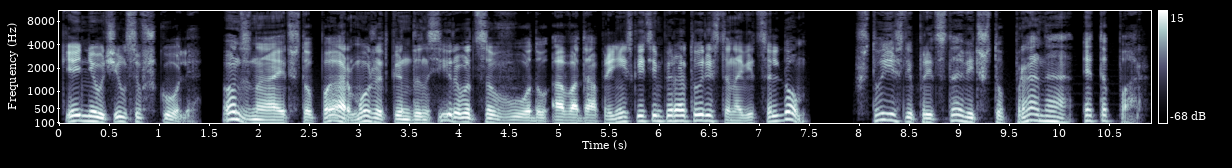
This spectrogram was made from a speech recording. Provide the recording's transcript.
Кенни учился в школе, он знает, что пар может конденсироваться в воду, а вода при низкой температуре становится льдом. Что если представить, что прана — это пар?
